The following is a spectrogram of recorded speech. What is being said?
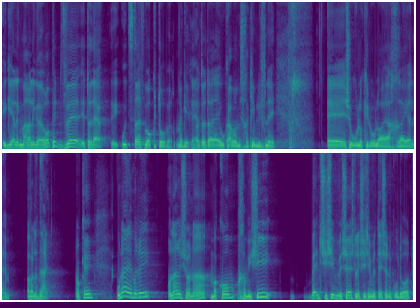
הגיע לגמר הליגה האירופית, ואתה יודע, הוא הצטרף באוקטובר, נגיד, כן. אתה יודע, היו כמה משחקים לפני, אה, שהוא לא, כאילו, לא היה אחראי עליהם, אבל עדיין, אוקיי? אונאי אמרי, עונה ראשונה, מקום חמישי, בין 66 ל-69 נקודות.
